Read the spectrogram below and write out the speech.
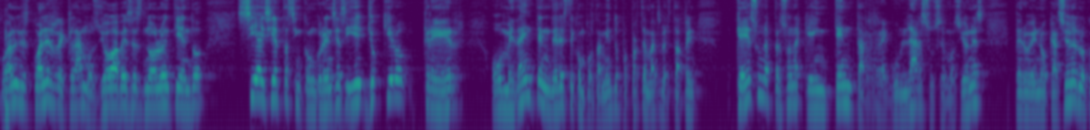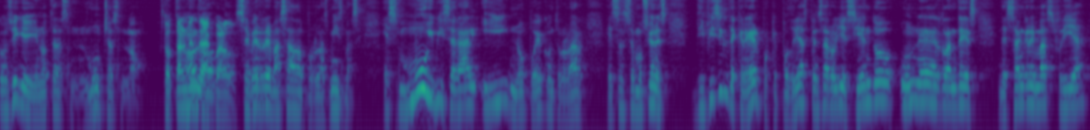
¿cuáles, ¿cuáles reclamos? Yo a veces no lo entiendo. sí hay ciertas incongruencias y yo quiero creer o me da a entender este comportamiento por parte de Max Verstappen que es una persona que intenta regular sus emociones, pero en ocasiones lo consigue y en otras muchas no. Totalmente No, de acuerdo. Se ve rebasado por las mismas. Es muy visceral y no puede controlar esas emociones. Difícil de creer porque podrías pensar, oye, siendo un neerlandés de sangre más fría,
